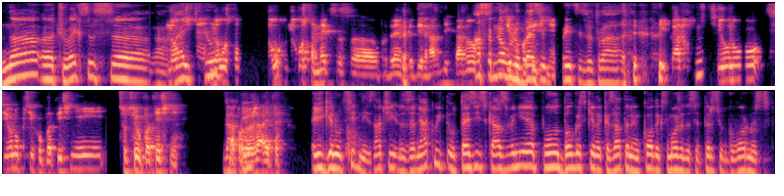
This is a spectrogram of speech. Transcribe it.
на а, човек с а, много IQ. Много, много, много съм мек с а, определен дебилен. Аз бих казал. Аз съм много любезен в принцип за това. Бих казал силно, силно психопатични, социопатични. Да, да продължавайте. И, и геноцидни. Значи, за някои от тези изказвания по българския наказателен кодекс може да се търси отговорност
